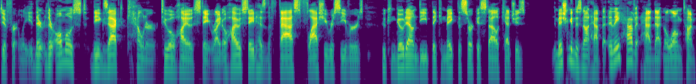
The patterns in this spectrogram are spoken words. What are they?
differently. They're they're almost the exact counter to Ohio State, right? Ohio State has the fast, flashy receivers who can go down deep. They can make the circus style catches. Michigan does not have that, and they haven't had that in a long time.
